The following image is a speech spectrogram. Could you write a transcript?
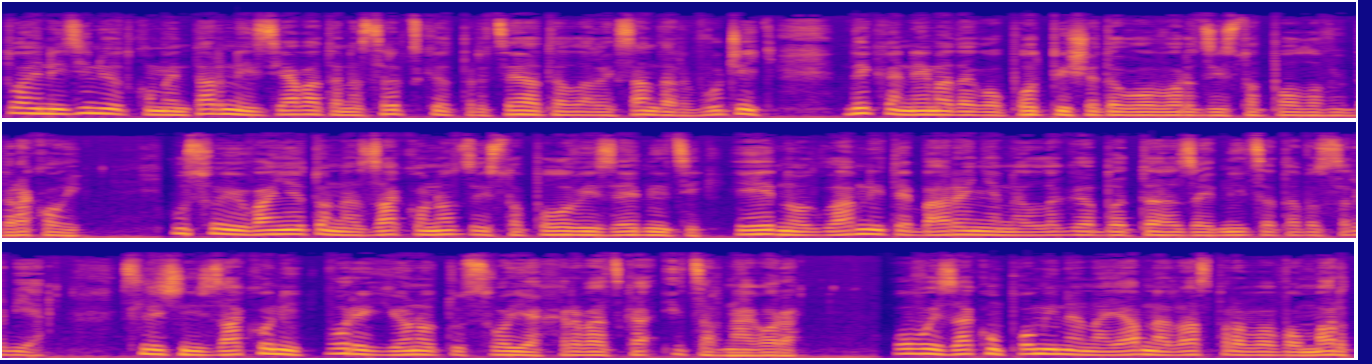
Тоа е незиниот коментар на изјавата на српскиот председател Александар Вучиќ дека нема да го подпише договор за истополови бракови. Усвојувањето на законот за истополови заедници е едно од главните барања на ЛГБТ заедницата во Србија. Слични закони во регионот усвоја Хрватска и Црнагора. Овој закон помина на јавна расправа во март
